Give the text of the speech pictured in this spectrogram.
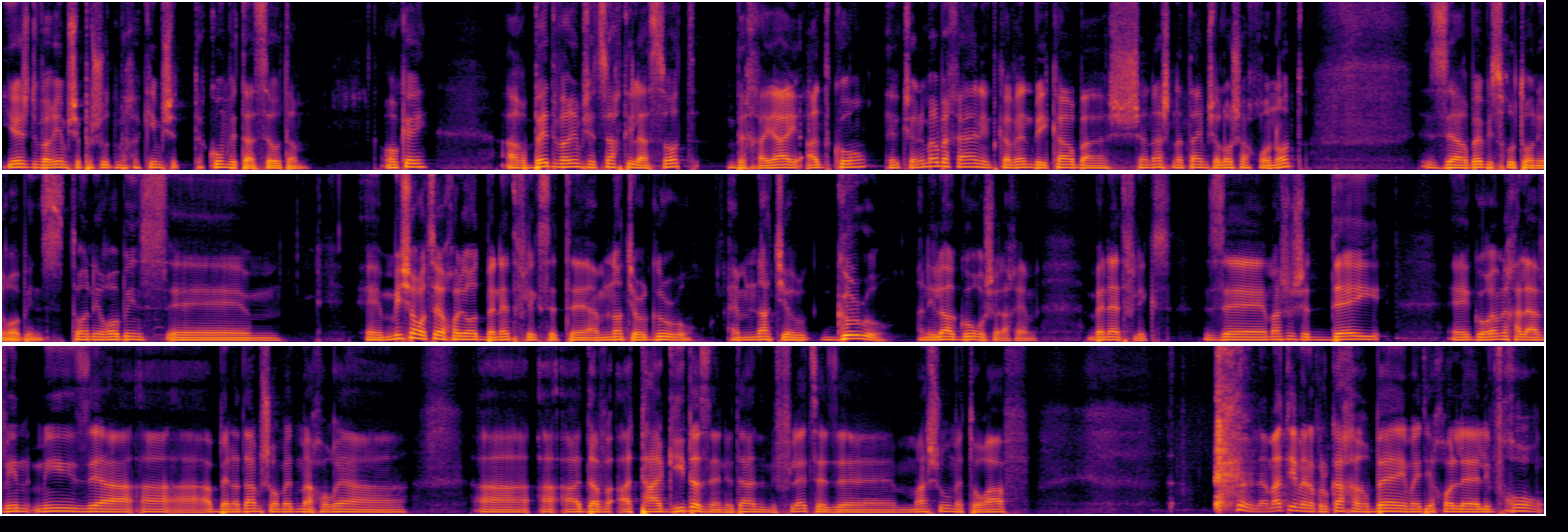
שיש דברים שפשוט מחכים שתקום ותעשה אותם, אוקיי? הרבה דברים שהצלחתי לעשות בחיי עד כה, uh, כשאני אומר בחיי, אני מתכוון בעיקר בשנה, שנתיים, שלוש האחרונות, זה הרבה בזכות טוני רובינס. טוני רובינס, uh, אה, מי שרוצה יכול לראות בנטפליקס את uh, I'm not your guru, I'm not your guru, אני לא הגורו שלכם, בנטפליקס. זה משהו שדי גורם לך להבין מי זה הבן אדם שעומד מאחורי התאגיד הזה, אני יודע, זה מפלצת, זה משהו מטורף. למדתי ממנו כל כך הרבה, אם הייתי יכול לבחור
